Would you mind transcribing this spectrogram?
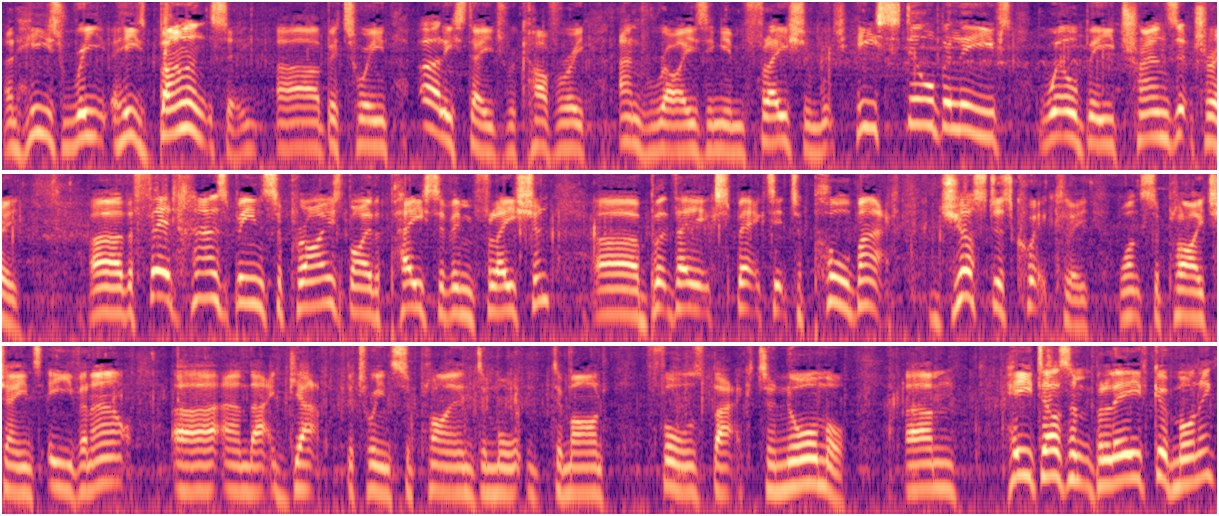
and he's re- he's balancing uh, between early stage recovery and rising inflation, which he still believes will be transitory. Uh, the Fed has been surprised by the pace of inflation, uh, but they expect it to pull back just as quickly once supply chains even out uh, and that gap between supply and dem- demand falls back to normal. Um, he doesn't believe, good morning,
